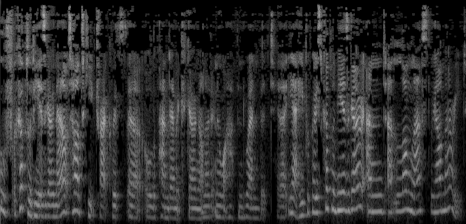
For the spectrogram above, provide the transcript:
Oof, a couple of years ago now. It's hard to keep track with uh, all the pandemic going on. I don't know what happened when, but uh, yeah, he proposed a couple of years ago, and at long last, we are married.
